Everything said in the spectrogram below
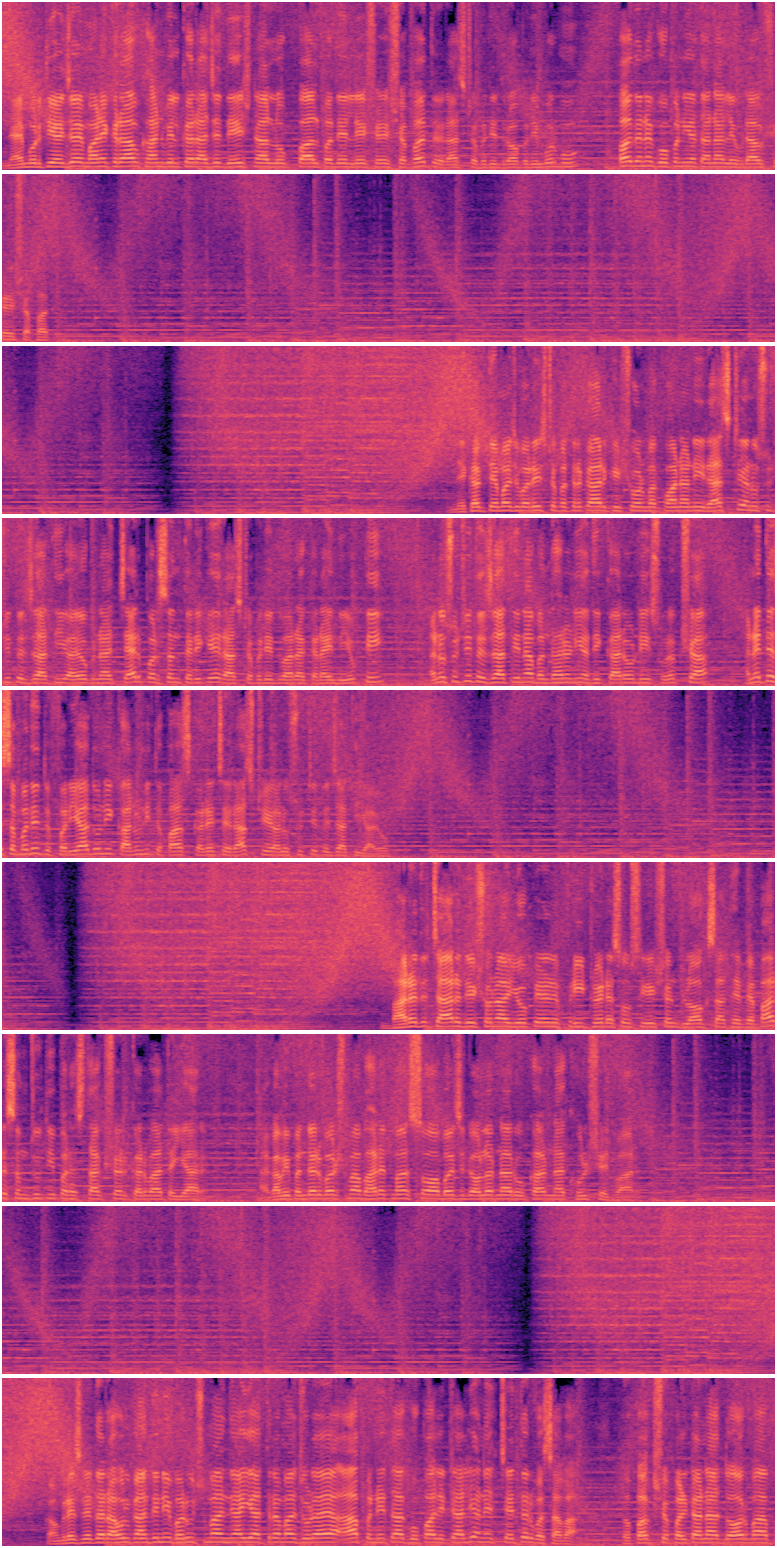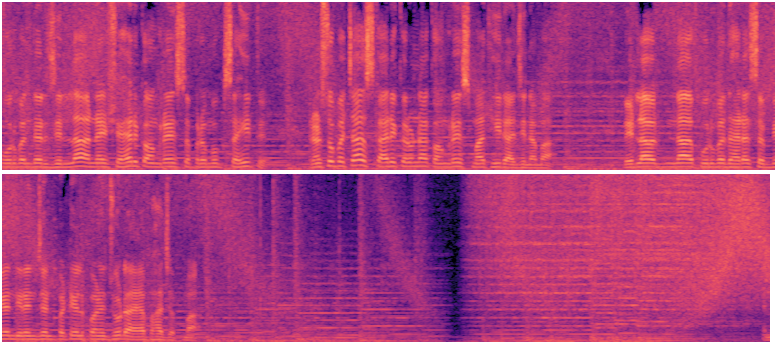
ન્યાયમૂર્તિ અજય માણેકરાવ ખાનવિલકર આજે દેશના લોકપાલ પદે લેશે શપથ. રાષ્ટ્રપતિ દ્રૌપદી મુર્મુ પદ અને ગોપનીયતાના લેવડાવશે શપથ. લેખક તેમજ વરિષ્ઠ પત્રકાર કિશોર મકવાણાની રાષ્ટ્રીય અનુસૂચિત જાતિ આયોગના ચેરપર્સન તરીકે રાષ્ટ્રપતિ દ્વારા કરાઈ નિયુક્તિ, અનુસૂચિત જાતિના બંધારણીય અધિકારોની સુરક્ષા અને તે સંબંધિત ફરિયાદોની કાનૂની તપાસ કરે છે રાષ્ટ્રીય અનુસૂચિત જાતિ આયોગ. ભારત ચાર દેશોના European free trade association block સાથે વેપાર સમજૂતી પર હસ્તાક્ષર કરવા તૈયાર આગામી પંદર વર્ષમાં ભારતમાં સો અબજ ડોલરના રોકાણના ખુલશે દ્વાર. કોંગ્રેસ નેતા રાહુલ ગાંધીની ભરૂચમાં ન્યાય યાત્રામાં જોડાયા આપ નેતા ગોપાલ ઇટાલિયા અને ચેતર વસાવા. તો પક્ષ પલટાના દોરમાં પોરબંદર જિલ્લા અને શહેર કોંગ્રેસ પ્રમુખ સહિત ત્રણસો પચાસ કાર્યકરોના કોંગ્રેસમાંથી રાજીનામા. બેટલાના પૂર્વ ધારાસભ્ય નિરંજન પટેલ પણ જોડાયા ભાજપમાં.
